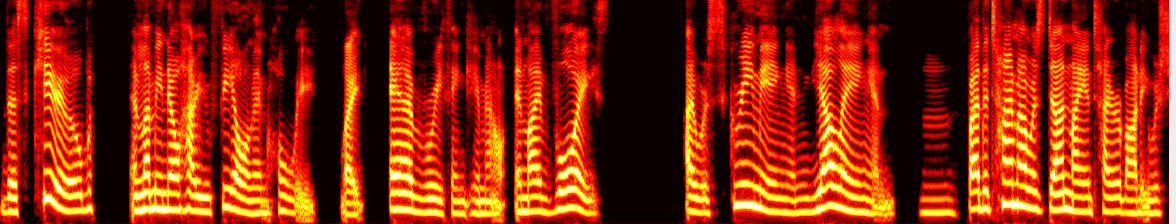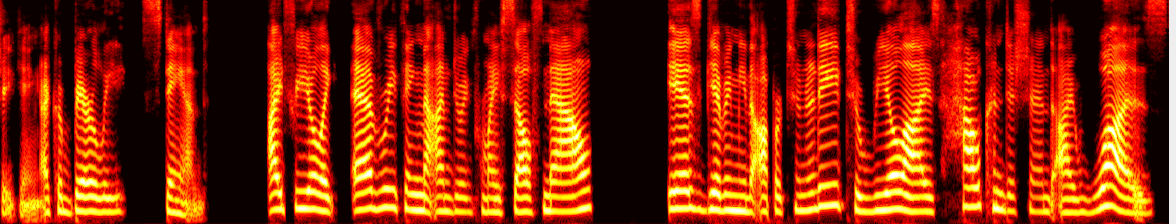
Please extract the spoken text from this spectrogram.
this cube and let me know how you feel. And then, holy, like everything came out. And my voice, I was screaming and yelling. And mm. by the time I was done, my entire body was shaking. I could barely stand. I feel like everything that I'm doing for myself now is giving me the opportunity to realize how conditioned I was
